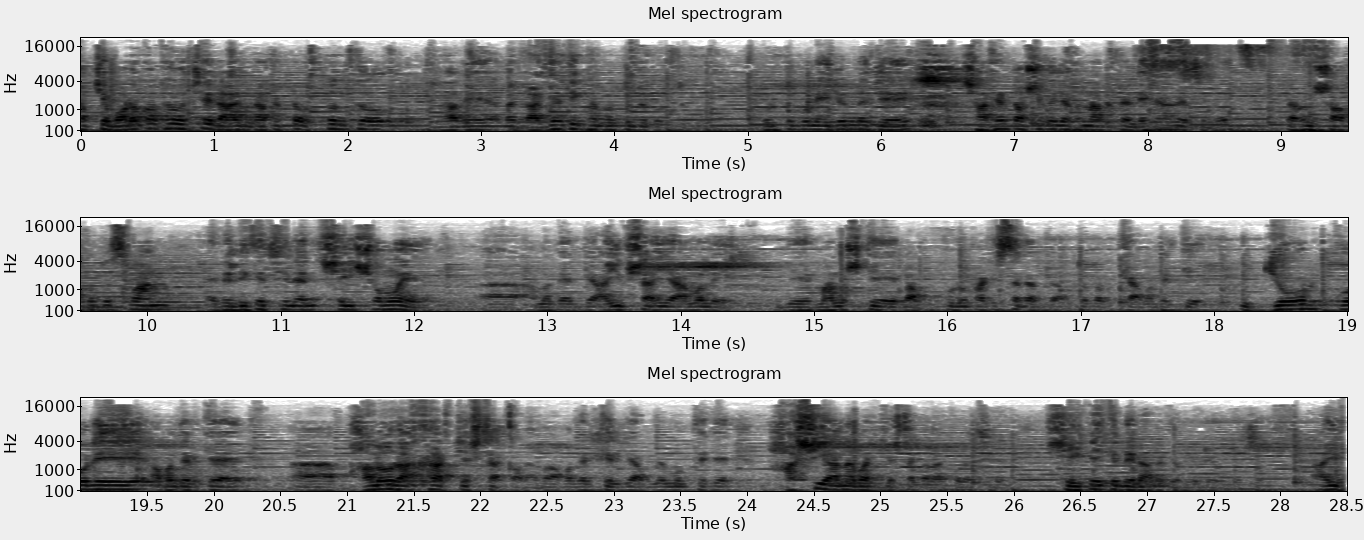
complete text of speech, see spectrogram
সবচেয়ে বড় কথা হচ্ছে নাটকটা অত্যন্ত ভাবে রাজনৈতিক ভাবে অত্যন্ত গুরুত্বপূর্ণ। গুরুত্বপূর্ণ এই জন্য যে ষাটের দশকে যখন নাটকটা লেখা হয়েছিল, তখন শওকত ওসমান এটা লিখেছিলেন, সেই সময়ে আহ, আমাদের যে আইব শাহী আমলে যে মানুষকে বা পূর্ব পাকিস্তানের অন্ততপক্ষে আমাদেরকে জোর করে আমাদেরকে ভালো রাখার চেষ্টা করা বা আমাদেরকে যে আমাদের মুখ থেকে হাসি আনাবার চেষ্টা করা করেছিলেন সেইটাই কিন্তু নাটকে ফুটে উঠেছে আইব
